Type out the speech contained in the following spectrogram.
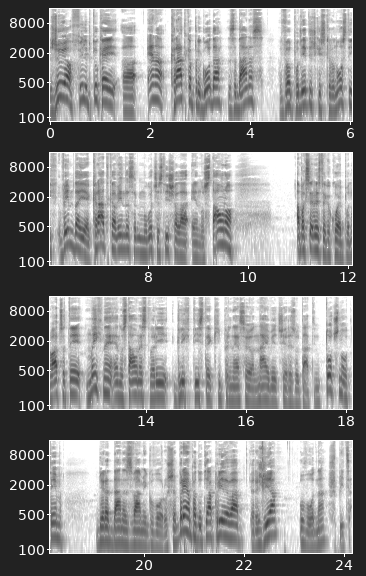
Živijo, Filip tukaj, uh, ena kratka prigoda za danes v podjetniških skrivnostih. Vem, da je kratka, vem, da se bo mogoče slišala enostavno, ampak se veste, kako je. Ponovadi so te majhne, enostavne stvari, glih tiste, ki prinesajo največji rezultat. In točno o tem bi rad danes z vami govoril. Še prej pa do tja prideva režija, uvodna špica.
